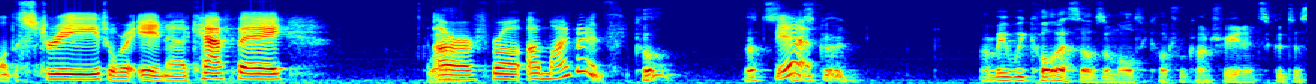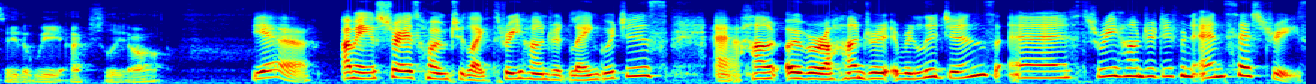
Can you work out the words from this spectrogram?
on the street or in a cafe. Wow. are from are migrants. Cool. That's Yeah. that's good. I mean, we call ourselves a multicultural country, and it's good to see that we actually are. Yeah, I mean Australia's home to like 300 languages, uh, hu- over 100 religions, and 300 different ancestries.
